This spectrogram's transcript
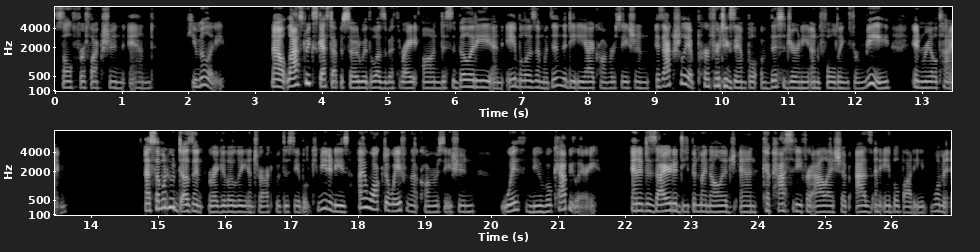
self reflection and humility. Now, last week's guest episode with Elizabeth Wright on disability and ableism within the DEI conversation is actually a perfect example of this journey unfolding for me in real time. As someone who doesn't regularly interact with disabled communities, I walked away from that conversation with new vocabulary and a desire to deepen my knowledge and capacity for allyship as an able bodied woman.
